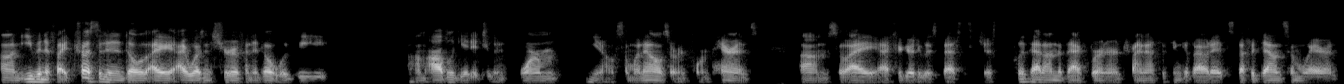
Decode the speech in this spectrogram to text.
Um, even if I trusted an adult, I, I wasn't sure if an adult would be um, obligated to inform you know someone else or inform parents. Um, so I, I figured it was best to just put that on the back burner, and try not to think about it, stuff it down somewhere, and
